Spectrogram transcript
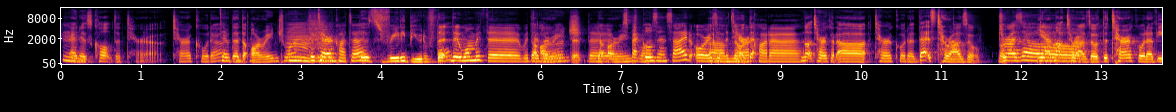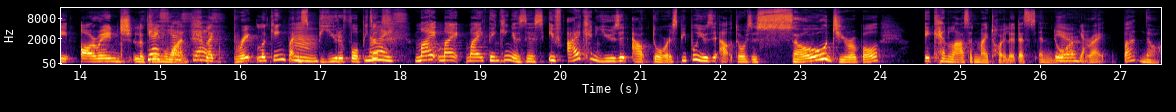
and it's called the terra terracotta, the, the orange one. the terracotta. It's really beautiful. the, the one with the with The the, little- orange- the, the, orange speckles one. inside, or is Um, it the no, that- terracotta? not terracotta. Uh, terracotta. That's terrazzo. Terrazzo. Yeah, not terrazzo. The terracotta, the orange looking Yes, yes, one, yes. like brick looking, but it's beautiful. Because Nice. my my my thinking is this: if I can use it outdoors, people use it outdoors is so durable. It can last in my toilet that's indoor, Yeah. Yeah. right? But no.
